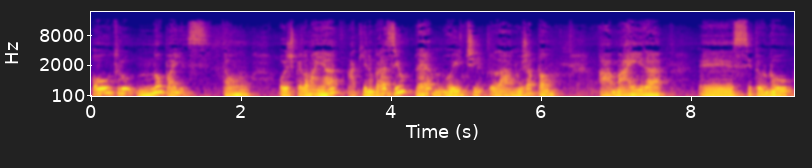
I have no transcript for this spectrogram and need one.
outro no país. Então, hoje pela manhã, aqui no Brasil, né, noite lá no Japão, a Mayra eh, se tornou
